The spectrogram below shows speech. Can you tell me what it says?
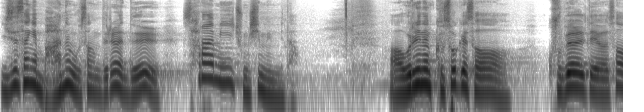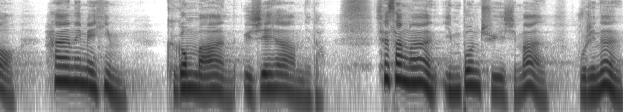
이 세상의 많은 우상들은 늘 사람이 중심입니다. 어, 우리는 그 속에서 구별되어서 하나님의 힘, 그것만 의지해야 합니다. 세상은 인본주의지만 우리는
